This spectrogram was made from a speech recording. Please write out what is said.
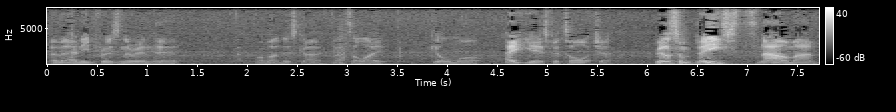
of any prisoner in here. What about this guy? That's a light. Gilmore. Eight years for torture. We got some beasts now, man.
